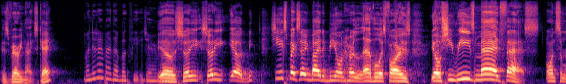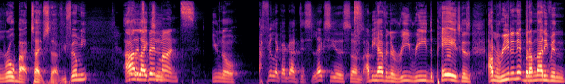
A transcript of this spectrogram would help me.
It's very nice. Okay. When did I buy that book for you, Jeremy? Yo, Shorty, Shorty, yo, be, she expects everybody to be on her level as far as, yo, she reads mad fast on some robot type stuff. You feel me? Well, I it's like been to, months. you know, I feel like I got dyslexia or something. I be having to reread the page because I'm reading it, but I'm not even.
